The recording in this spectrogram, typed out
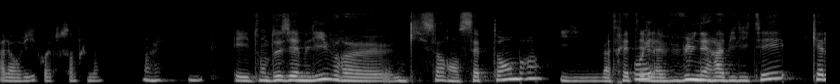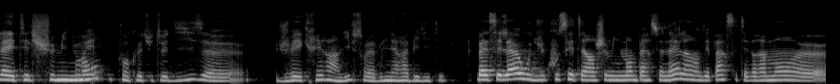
à leur vie, quoi, tout simplement. Oui. Mm. Et ton deuxième livre, euh, donc, qui sort en septembre, il va traiter de la vulnérabilité. Quel a été le cheminement pour que tu te dises, euh, je vais écrire un livre sur la vulnérabilité? Bah, c'est là où du coup c'était un cheminement personnel. Hein. Au départ, c'était vraiment euh,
